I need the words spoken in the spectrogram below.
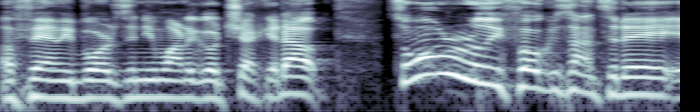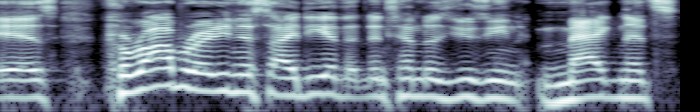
of Famiboards and you want to go check it out. So, what we're really focused on today is corroborating this idea that Nintendo's using magnets.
